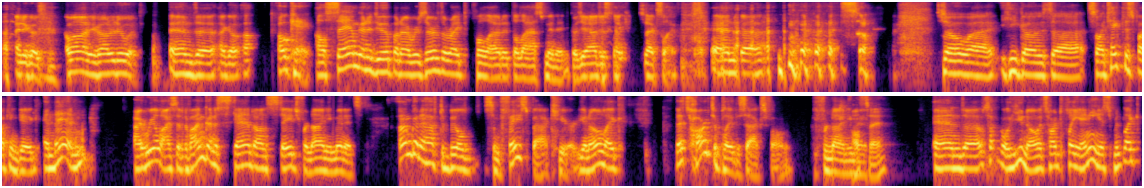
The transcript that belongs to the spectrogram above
and he goes, Come on, you got to do it. And uh, I go, uh, Okay, I'll say I'm going to do it, but I reserve the right to pull out at the last minute. Goes, Yeah, just like sex life. And uh, so, so uh, he goes, uh, So I take this fucking gig. And then I realize that if I'm going to stand on stage for 90 minutes, I'm going to have to build some face back here. You know, like that's hard to play the saxophone for 90 I'll minutes. say. And uh, so- well, you know, it's hard to play any instrument. Like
